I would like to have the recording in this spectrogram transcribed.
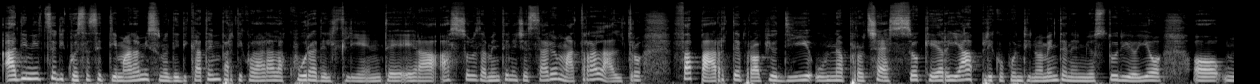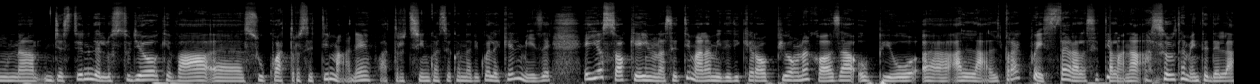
ad inizio di questa settimana mi sono dedicata in particolare alla cura del cliente, era assolutamente necessario, ma tra l'altro fa parte proprio di un processo che riapplico continuamente nel mio studio. Io ho una gestione dello studio che va eh, su quattro settimane, 4-5 a seconda di quello che è il mese, e io so che in una settimana mi dedicherò più a una cosa o più uh, all'altra. Questa era la settimana assolutamente della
